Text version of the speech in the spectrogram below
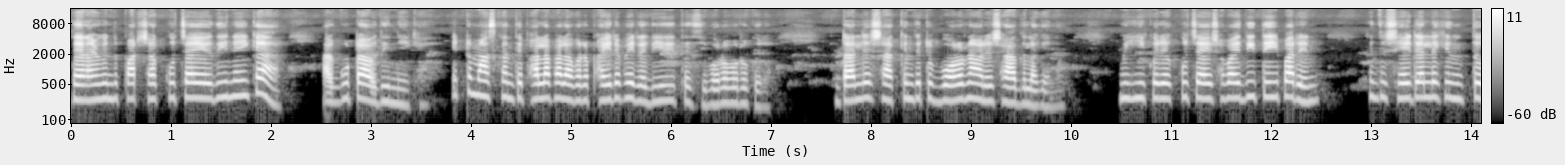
দেখেন আমি কিন্তু পাট শাক কুচাইও দিই নেই কা আর গোটাও দিই নেই কা একটু মাঝখান মাঝখানতে ফালা ফালা করে ফাইরা ফাইরা দিয়ে দিতেছি, বড় বড় করে। ডালের শাক কিন্তু একটু বড় না হলে স্বাদ লাগে না। মিহি করে কুচায় সবাই দিতেই পারেন। কিন্তু সেই ডালে কিন্তু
